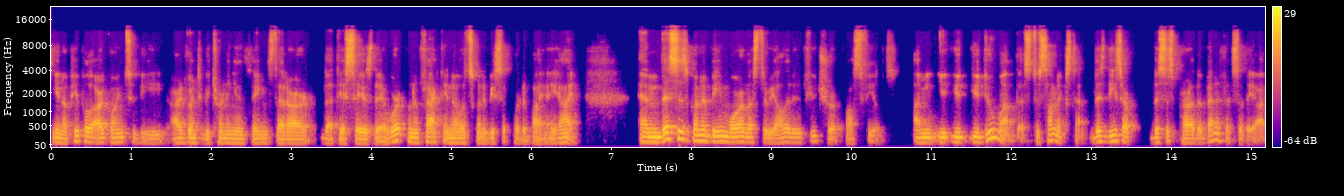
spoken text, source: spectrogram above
you know people are going to be are going to be turning in things that are that they say is their work when in fact you know it's going to be supported by ai and this is going to be more or less the reality of the future across fields. I mean you you, you do want this to some extent. This, these are this is part of the benefits of ai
